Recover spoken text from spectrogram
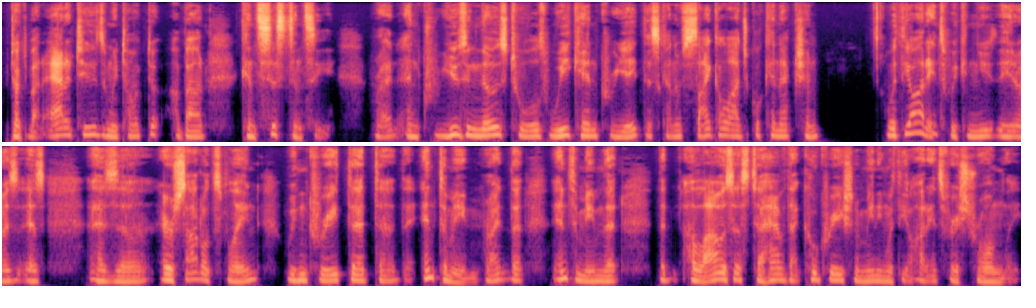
we talked about attitudes, and we talked about consistency, right? And using those tools, we can create this kind of psychological connection with the audience. We can use, you know, as, as, as uh, Aristotle explained, we can create that, uh, the enthymeme, right? That enthymeme that, that allows us to have that co-creation of meaning with the audience very strongly.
